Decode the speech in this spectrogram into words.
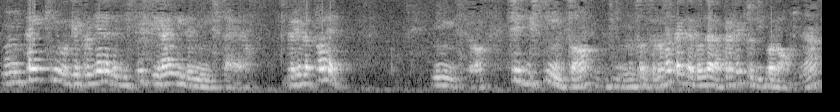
un tecnico che proviene dagli stessi ranghi del Ministero, perché l'attuale Ministro si è distinto, non so se lo sapete, quando era prefetto di Bologna,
